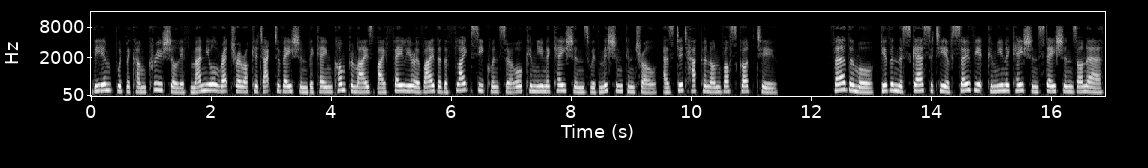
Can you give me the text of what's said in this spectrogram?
the IMP would become crucial if manual retrorocket activation became compromised by failure of either the flight sequencer or communications with mission control, as did happen on Voskhod 2. Furthermore, given the scarcity of Soviet communication stations on Earth,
